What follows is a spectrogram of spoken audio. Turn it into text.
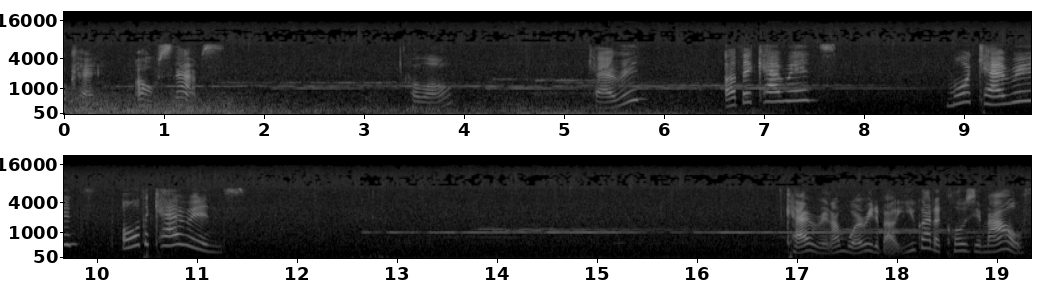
Okay. Oh, snaps. Hello? Karen? Other Karens? More Karens? All the Karens. Karen, I'm worried about you. You gotta close your mouth.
